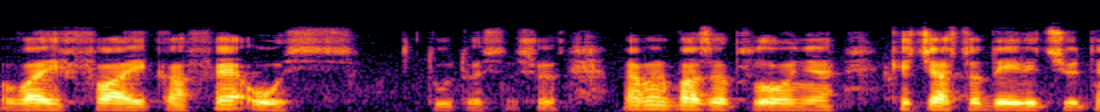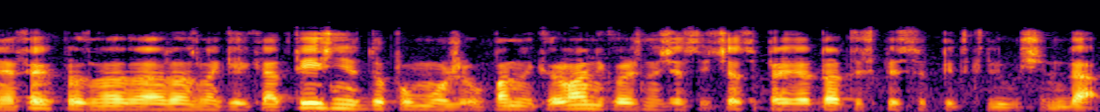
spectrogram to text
Wi-Fi кафе, ось. Тут ось що. Наприклад, базове обслуговування, яке часто дає відчутний ефект, раз на кілька тижнів допоможе. У панелі керування корисно час від часу переглядати список підключень. Да.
